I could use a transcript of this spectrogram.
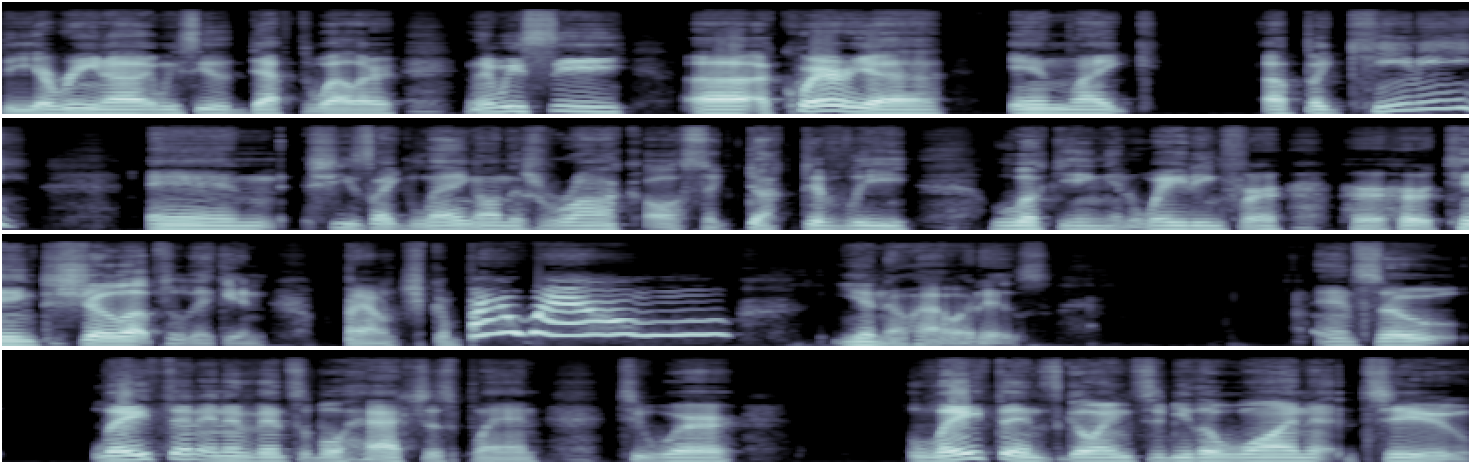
the arena and we see the Depth Dweller, and then we see uh, Aquaria in like a bikini, and she's like laying on this rock, all seductively looking and waiting for her her king to show up so they can bounce bow wow. You know how it is. And so Lathan and Invincible hatch this plan to where Lathan's going to be the one to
